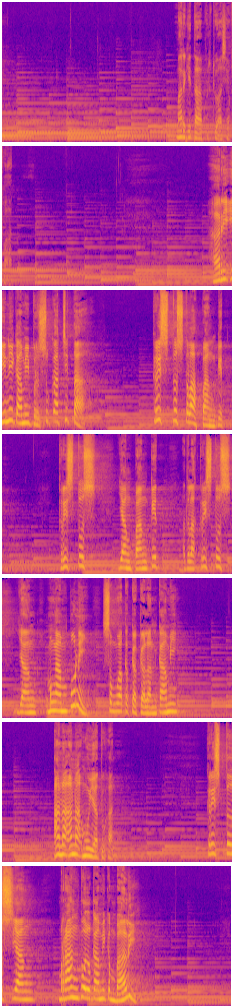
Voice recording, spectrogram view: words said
Mari kita berdoa syafaat. Hari ini kami bersuka cita. Kristus telah bangkit. Kristus yang bangkit adalah Kristus yang mengampuni semua kegagalan kami. Anak-anakmu ya Tuhan. Kristus yang merangkul kami kembali.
